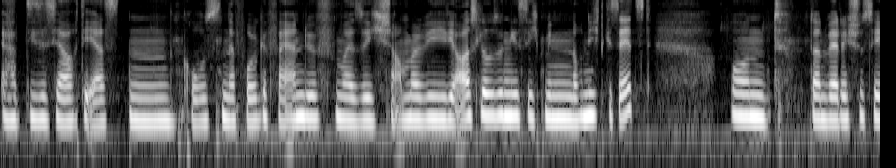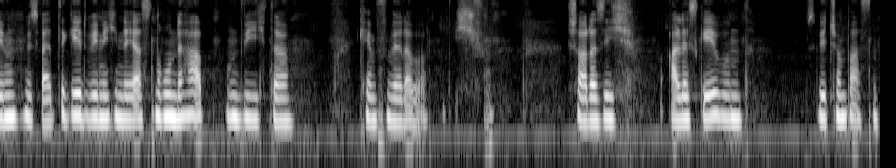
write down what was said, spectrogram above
ich habe dieses Jahr auch die ersten großen Erfolge feiern dürfen. Also ich schaue mal, wie die Auslosung ist. Ich bin noch nicht gesetzt. Und dann werde ich schon sehen, wie es weitergeht, wen ich in der ersten Runde habe und wie ich da kämpfen werde. Aber ich schaue, dass ich alles gebe und es wird schon passen.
